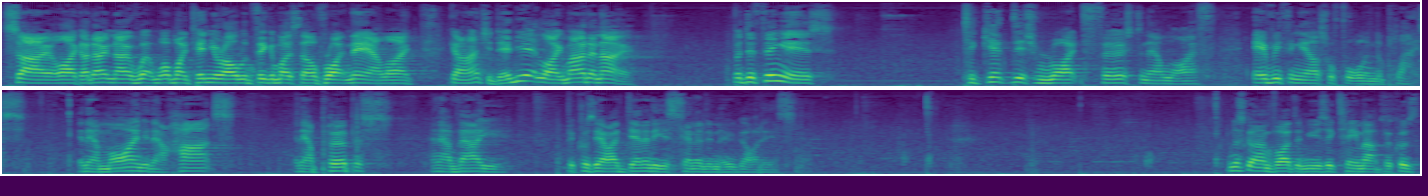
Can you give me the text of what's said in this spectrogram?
So, like, I don't know what, what my 10 year old would think of myself right now. Like, go, aren't you dead yet? Like, I don't know. But the thing is, to get this right first in our life, everything else will fall into place. In our mind, in our hearts, in our purpose, and our value because our identity is centered in who God is. I'm just going to invite the music team up because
